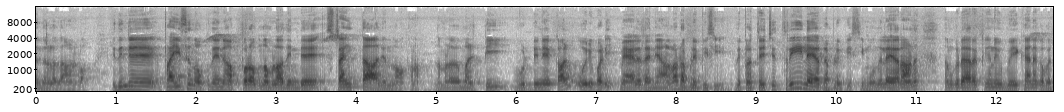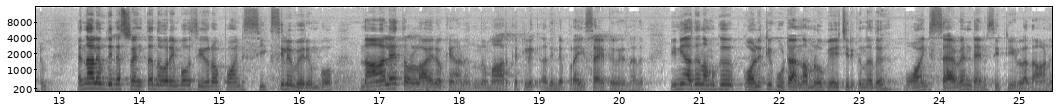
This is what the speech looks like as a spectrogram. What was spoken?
എന്നുള്ളതാണല്ലോ. ഇതിന്റെ പ്രൈസ് നോക്കുന്നതിന് അപ്പുറം നമ്മൾ അതിന്റെ സ്ട്രെങ്ത് ആദ്യം നോക്കണം. നമ്മൾ മൾട്ടി വുഡിനേക്കാൾ ഒരു പടി മേലെ തന്നെയാണല്ലോ ഡബ്ല്യു പി സി ഇത് പ്രത്യേകിച്ച് three layer W P C മൂന്ന് ലെയറാണ് നമുക്ക് ഡയറക്റ്റ് ഇങ്ങനെ ഉപയോഗിക്കാനൊക്കെ പറ്റും. എന്നാലും ഇതിന്റെ സ്ട്രെങ്ത് എന്ന് പറയുമ്പോൾ സീറോ പോയിന്റ് സിക്സിൽ വരുമ്പോൾ നാല് തൊള്ളായിരം ഒക്കെയാണ് ഇന്ന് മാർക്കറ്റിൽ അതിന്റെ പ്രൈസായിട്ട് വരുന്നത്. ഇനി അത് നമുക്ക് ക്വാളിറ്റി കൂട്ടാൻ നമ്മൾ ഉപയോഗിച്ചിരിക്കുന്നത് പോയിന്റ് സെവൻ ഡെൻസിറ്റി ഉള്ളതാണ്.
